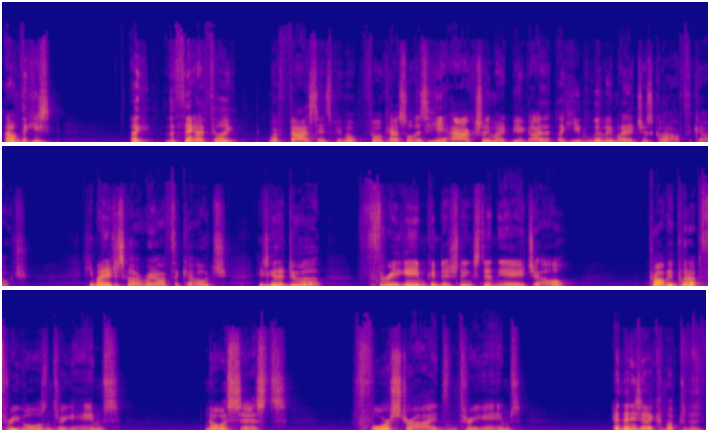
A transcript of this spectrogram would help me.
I don't think he's like the thing. I feel like what fascinates me about Phil Kessel is he actually might be a guy that like he literally might have just got off the couch. He might have just got right off the couch. He's gonna do a three game conditioning stint in the AHL. Probably put up three goals in three games, no assists, four strides in three games, and then he's gonna come up to the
